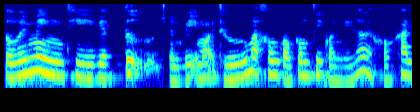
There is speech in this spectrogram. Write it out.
Đối với mình thì việc tự chuẩn bị mọi thứ mà không có công ty quản lý rất là khó khăn.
